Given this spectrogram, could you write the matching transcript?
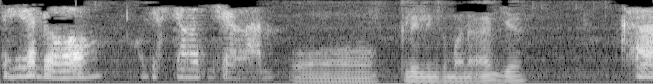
Iya dong, habis jalan-jalan. Oh, keliling ke mana aja? Ke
